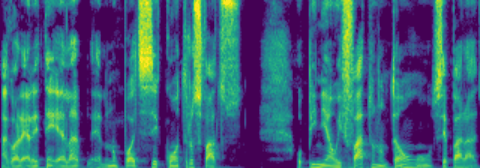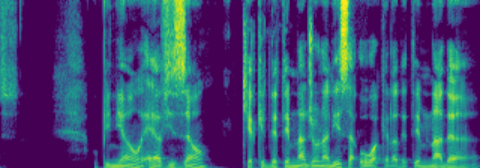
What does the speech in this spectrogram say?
Agora, ela, tem, ela, ela não pode ser contra os fatos. Opinião e fato não estão separados. Opinião é a visão que aquele determinado jornalista ou aquela determinada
